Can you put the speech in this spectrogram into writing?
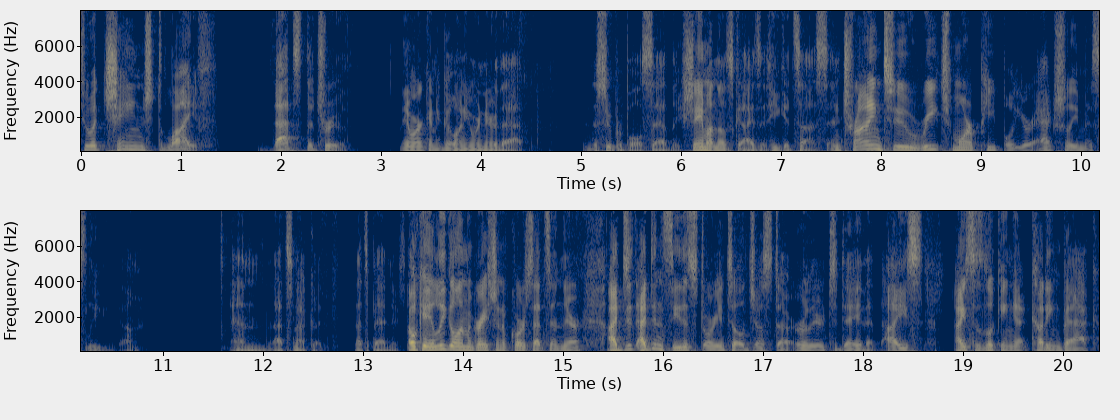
to a changed life. That's the truth. They weren't going to go anywhere near that in the Super Bowl, sadly. Shame on those guys that he gets us. And trying to reach more people, you're actually misleading them. And that's not good. That's bad news. Okay, illegal immigration, of course, that's in there. I, did, I didn't see this story until just uh, earlier today that ICE, ICE is looking at cutting back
